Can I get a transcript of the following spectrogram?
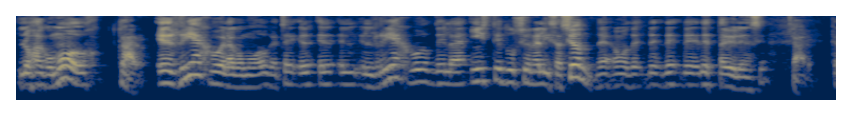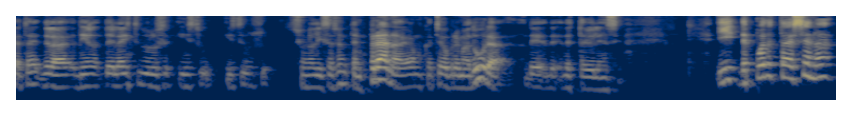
los acomodos, Claro. el riesgo del acomodo, ¿cachai? El, el, el, el riesgo de la institucionalización digamos, de, de, de, de esta violencia. Claro. ¿cachai? De la, de, la- institu- institu- institucionalización temprana, digamos, ¿cachai? o prematura de, de- de esta violencia. Y después de esta escena,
